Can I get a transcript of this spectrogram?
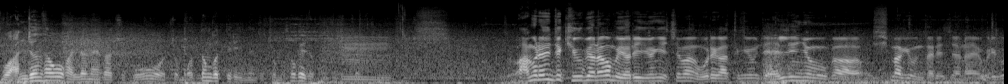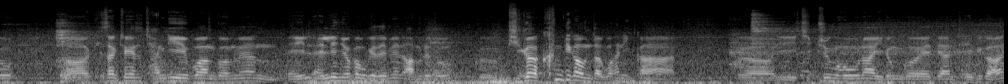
뭐 안전 사고 관련해 가지고 좀 어떤 것들이 있는지 좀 소개 좀 해주시죠. 음, 아무래도 이제 기후 변화가 뭐 여러 유형이 있지만 올해 같은 경우 이제 엘니뇨가 심하게 온다 그랬잖아요. 그리고 어, 기상청에서 장기 예보한 거면 엘- 엘니뇨가 오게 되면 아무래도 그 비가 큰 비가 온다고 하니까 그, 이 집중호우나 이런 거에 대한 대비가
